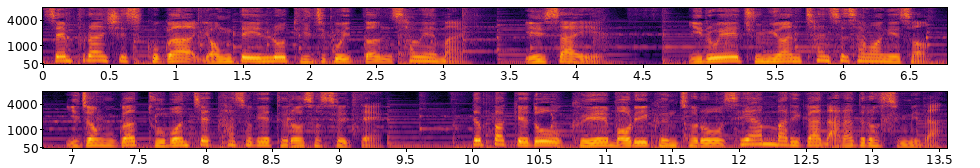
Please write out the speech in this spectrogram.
샌프란시스코가 0대1로 뒤지고 있던 4회 말 1-4-1 1호의 중요한 찬스 상황에서 이정후가 두 번째 타석에 들어섰을 때 뜻밖에도 그의 머리 근처로 새 한 마리가 날아들었습니다.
